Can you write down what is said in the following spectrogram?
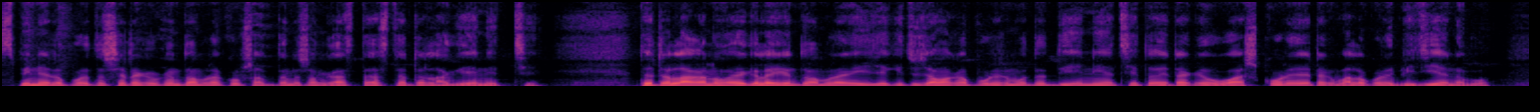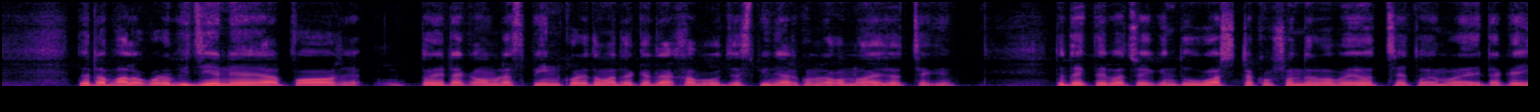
স্পিনের ওপরে তো সেটাকেও কিন্তু আমরা খুব সাবধানের সঙ্গে আস্তে আস্তে এটা লাগিয়ে নিচ্ছি। তো এটা লাগানো হয়ে গেলেই কিন্তু আমরা এই যে কিছু জামা কাপড়ের মধ্যে দিয়ে নিয়েছি, তো এটাকে ওয়াশ করে এটাকে ভালো করে ভিজিয়ে নেব। তো এটা ভালো করে ভিজিয়ে নেওয়ার পর, তো এটাকে আমরা স্পিন করে তোমাদেরকে দেখাবো যে স্পিনে আর কোনো রকম নয়েজ হচ্ছে কি। তো দেখতেই পাচ্ছ কিন্তু ওয়াশটা খুব সুন্দরভাবে হচ্ছে, তো আমরা এটাকেই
